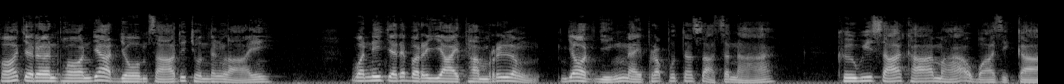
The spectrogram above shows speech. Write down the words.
ขอเจริญพรญาติโยมสาธุชนทั้งหลาย วันนี้จะได้บรรยายทำเรื่อง ยอดหญิงในพระพุทธศาสนา คือวิสาขามหาอุบาสิกา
